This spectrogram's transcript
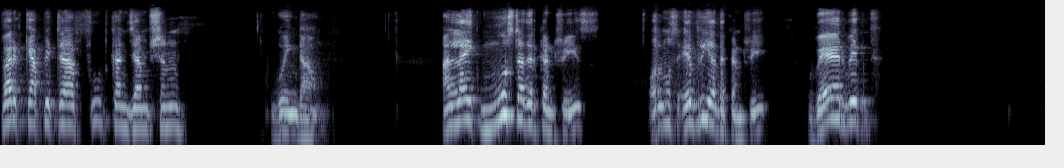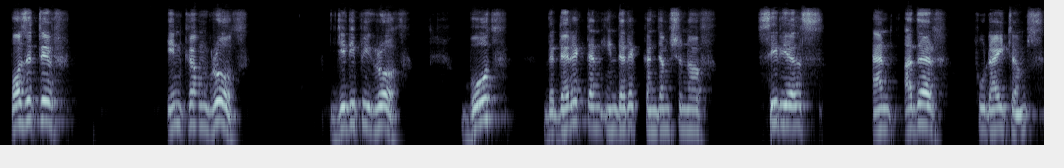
per capita food consumption going down. Unlike most other countries, almost every other country, where with positive income growth, GDP growth, both the direct and indirect consumption of cereals and other food items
